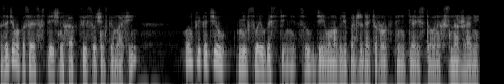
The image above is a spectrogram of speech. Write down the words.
Затем, опасаясь встречных акций сочинской мафии, он прикатил не в свою гостиницу, где его могли поджидать родственники арестованных с ножами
